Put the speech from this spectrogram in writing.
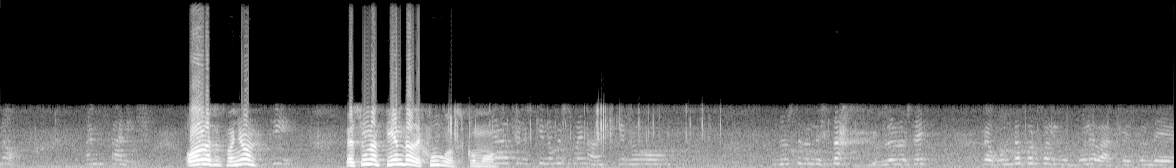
No, I'm Spanish. ¿O hablas español? Sí. Es una tienda de jugos, como... Ya, pero es que no me suena, es que no... No sé dónde está, no lo sé. Pregunta por Hollywood Boulevard, que es donde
